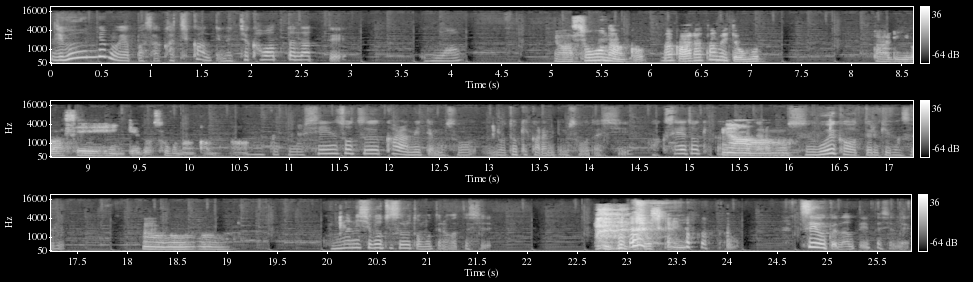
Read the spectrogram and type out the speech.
自分でもやっぱさ価値観ってめっちゃ変わったなって思わん？いや、そうなんか、なんか改めて思ったりはせえへんけど、そうなんかもな。なんかこう新卒から見てもそうの時から見てもそうだし学生時から見てたらもうすごい変わってる気がするうんうんうん。こんなに仕事すると思ってなかったし 確かに。強くなっていったしね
